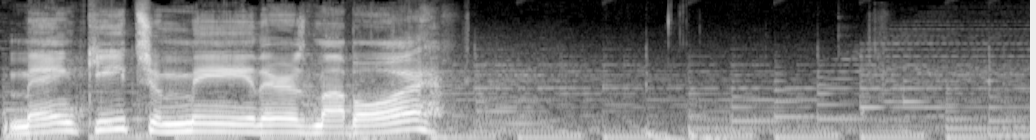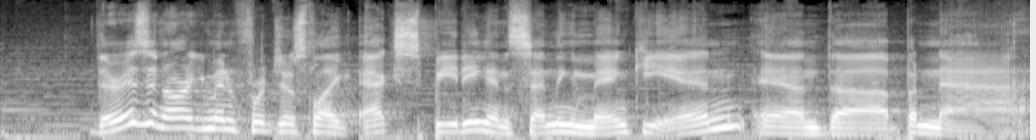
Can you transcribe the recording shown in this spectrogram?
Mankey to me. There's my boy. There is an argument for just like X speeding and sending Mankey in, and uh, but nah,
